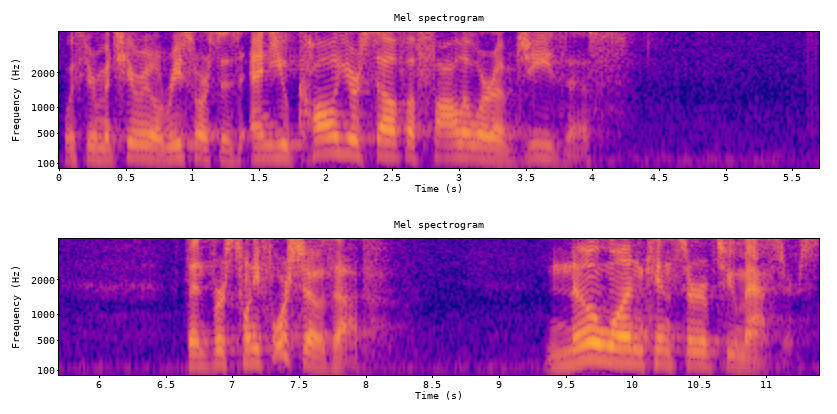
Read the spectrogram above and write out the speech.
with your material resources and you call yourself a follower of Jesus, then verse 24 shows up. No one can serve two masters.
